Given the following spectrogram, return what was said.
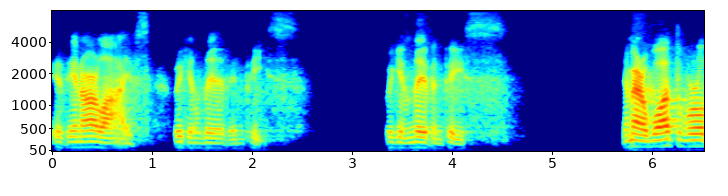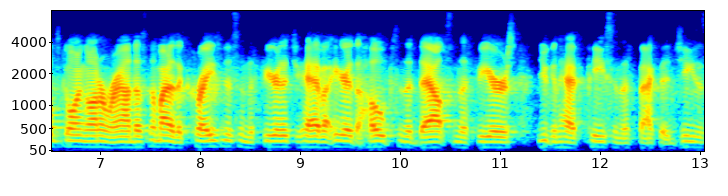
is in our lives, we can live in peace. We can live in peace. No matter what the world's going on around us, no matter the craziness and the fear that you have out here, the hopes and the doubts and the fears, you can have peace in the fact that Jesus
